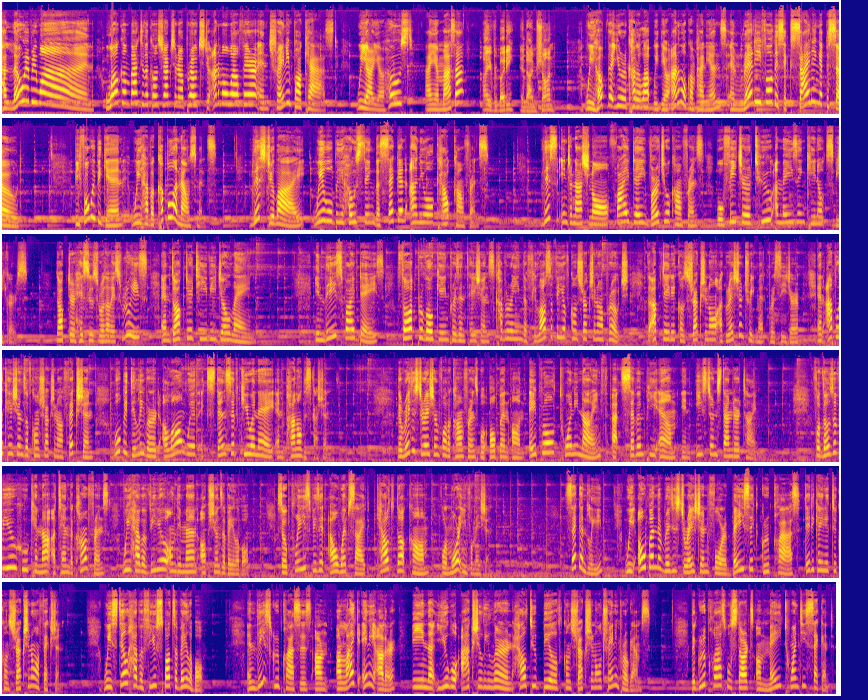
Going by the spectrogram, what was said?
Hello, everyone! Welcome back to the Construction Approach to Animal Welfare and Training podcast. We are your host. I am Masa. Hi, everybody, and I'm Sean. We hope that you're cuddled up with your animal companions and ready for this exciting episode. Before we begin, we have a couple announcements. This July, we will be hosting the second annual CAAWT conference. This international five day virtual conference will feature two amazing keynote speakers Dr. Jesus Rosales Ruiz and Dr. TV Joe Layng. In these five days, thought provoking presentations covering the philosophy of constructional approach, the updated constructional aggression treatment procedure, and applications of constructional affection will be delivered along with extensive Q&A and panel discussion. The registration for the conference will open on April 29th at 7 p.m. in Eastern Standard Time. For those of you who cannot attend the conference, we have a video on demand options available. So please visit our website, caawt.com, for more information. Secondly, we open the registration for a basic group class dedicated to constructional affection. We still have a few spots available. And these group classes are unlike any other being that you will actually learn how to build constructional training programs. The group class will start on May 22nd.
